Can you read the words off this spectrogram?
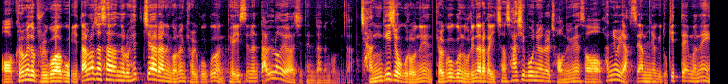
어, 그럼에도 불구하고 이 달러 자산으로 해지하라는 거는 결국은 베이스는 달러여야지 된다는 겁니다. 장기적으로는 결국은 우리나라가 2045년을 전후해서 환율 약세 압력이 높기 때문에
